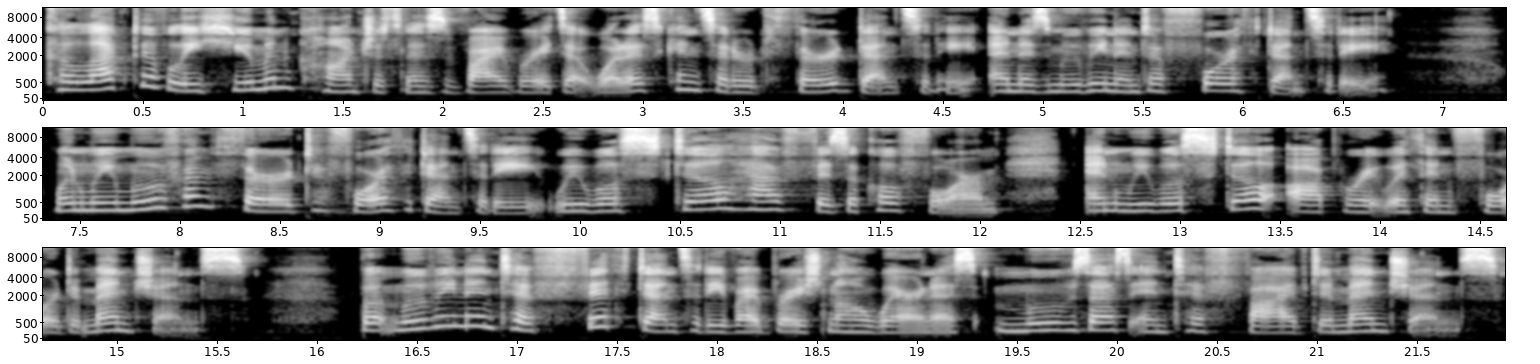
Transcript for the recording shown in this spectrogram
Collectively, human consciousness vibrates at what is considered third density and is moving into fourth density. When we move from third to fourth density, we will still have physical form and we will still operate within four dimensions. But moving into fifth density vibrational awareness moves us into five dimensions.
